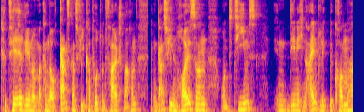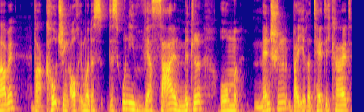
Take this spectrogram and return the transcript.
Kriterien und man kann da auch ganz, ganz viel kaputt und falsch machen. In ganz vielen Häusern und Teams, in denen ich einen Einblick bekommen habe, war Coaching auch immer das, das Universalmittel, um Menschen bei ihrer Tätigkeit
